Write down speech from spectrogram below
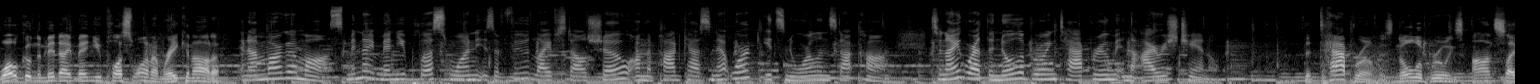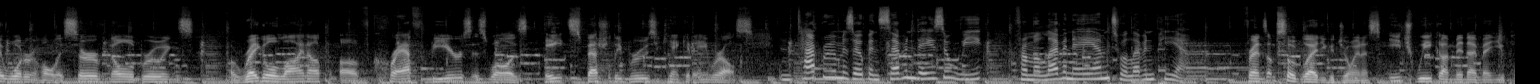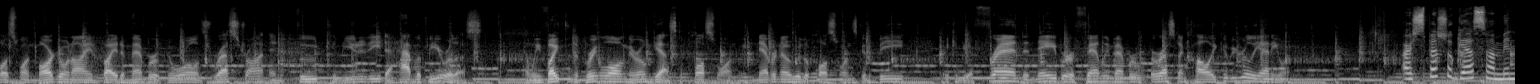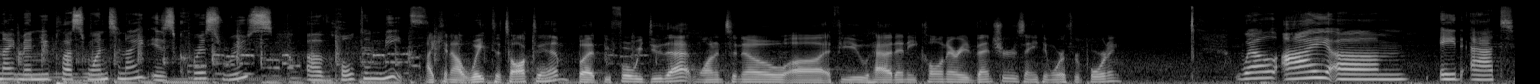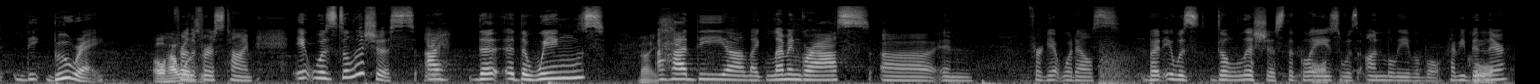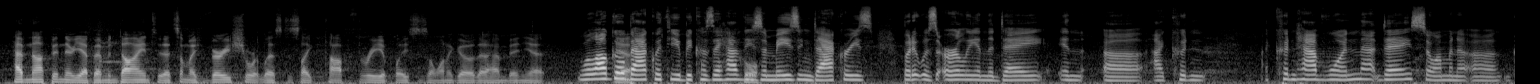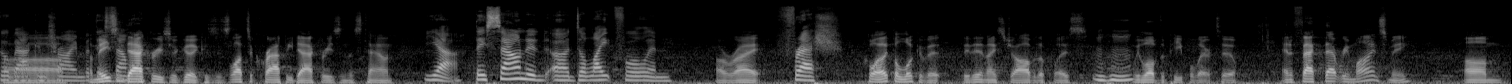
Welcome to Midnight Menu Plus One. I'm Ray Canada. And I'm Margot Moss. Midnight Menu Plus One is a food lifestyle show on the podcast network, it's neworleans.com. Tonight we're at the NOLA Brewing Tap Room in the Irish Channel. The tap room is NOLA Brewing's on site watering hole. They serve NOLA Brewing's a regular lineup of craft beers as well as eight specialty brews you can't get anywhere else. And the tap room is open seven days a week from 11 a.m. to 11 p.m. Friends, I'm so glad you could join us. Each week on Midnight Menu Plus One, Margot and I invite a member of New Orleans restaurant and food community to have a beer with us. And we invite them to bring along their own guest, a plus one. We never know who the plus one's going to be. It can be a friend, a neighbor, a family member, a restaurant colleague. It could be really anyone. Our special guest on Midnight Menu Plus One tonight is Chris Roos of Holton Meats. I cannot wait to talk to him. But before we do that, wanted to know uh, if you had any culinary adventures, anything worth reporting. Well, I um, ate at the Bourrée Oh, how for was the it? first time. It was delicious. I the uh, the wings. Nice. I had the uh, like lemongrass uh, and forget what else, but it was delicious. The glaze Awesome. was unbelievable. Have you Cool. been there? Have not been there yet, but I've been dying to. That's on my very short list. It's like top three of places I want to go that I haven't been yet. Well, I'll go Yeah. back with you because they have these amazing daiquiris, but it was early in the day, and uh, I couldn't. I couldn't have one that day, so I'm gonna uh, go back and try them. But amazing sound like- daiquiris are good because there's lots of crappy daiquiris in this town. yeah, they sounded uh, delightful and All right. fresh. Cool. I like the look of it. They did a nice job of the place. Mm-hmm. We love the people there too. And in fact, that reminds me, um,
